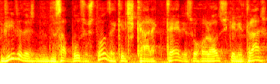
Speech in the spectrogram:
vívidas dos abusos todos, aqueles caracteres horrorosos que ele traz.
